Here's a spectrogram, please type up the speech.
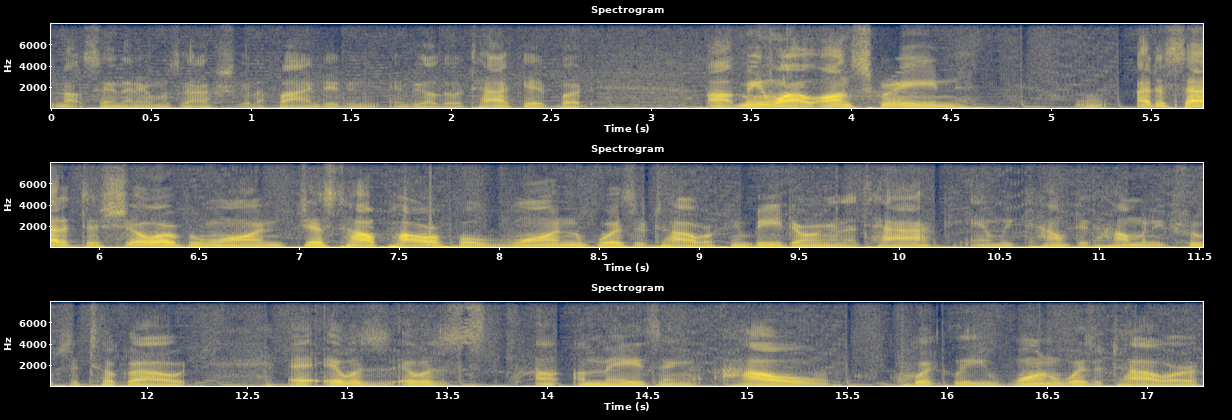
not saying that anyone's actually going to find it and, and, be able to attack it, but uh, meanwhile, on screen, I decided to show everyone just how powerful one wizard tower can be during an attack and we counted how many troops it took out it was it was uh, amazing how quickly one wizard tower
